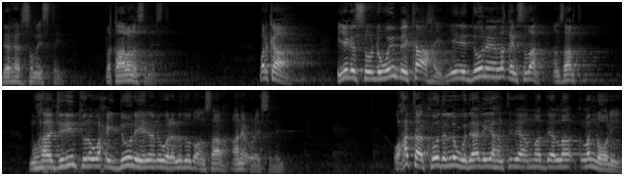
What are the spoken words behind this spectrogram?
dee reer samaystay dhaqaalana samaystay. Marka iyaga soo dhoweyn bay ka ahayd iyo inay doonayeen la qaybsadaan ansaarta muhaajiriintuna waxay doonayeen inaana walaaladoodu ansaara aanay culaysanin. Oo xataa kooda la wadaagaya hantidii ama dee la nooli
